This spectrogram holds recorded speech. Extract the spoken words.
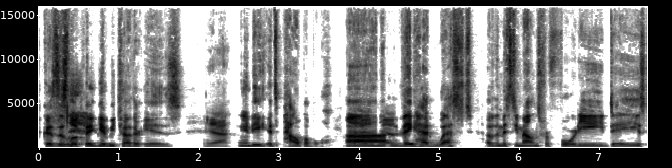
because this look they give each other is Yeah. Andy. It's palpable. is, Uh, yeah. They head west of the Misty Mountains for 40 days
